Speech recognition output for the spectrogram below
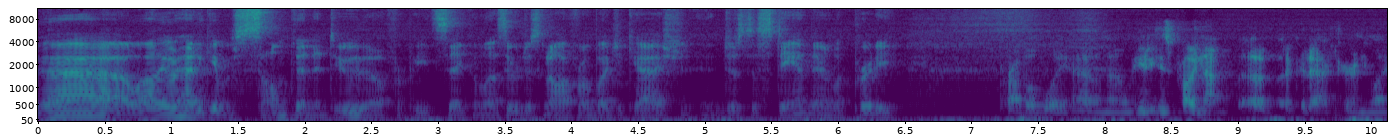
Yeah, well, they would have had to give him something to do though, for Pete's sake, unless they were just going to offer him a bunch of cash just to stand there and look pretty. Probably, I don't know. He, he's probably not a, a good actor anyway.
